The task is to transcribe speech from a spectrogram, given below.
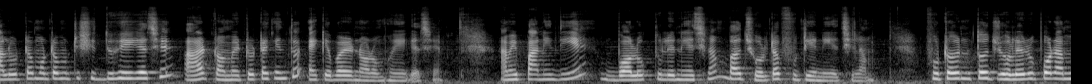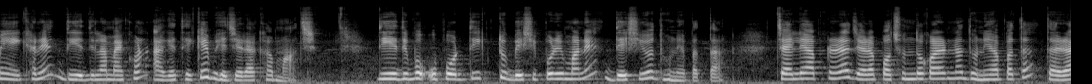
আলুটা মোটামুটি সিদ্ধ হয়ে গেছে আর টমেটোটা কিন্তু একেবারে নরম হয়ে গেছে। আমি পানি দিয়ে বলক তুলে নিয়েছিলাম বা ঝোলটা ফুটিয়ে নিয়েছিলাম। ফুটন্ত ঝোলের উপর আমি এখানে দিয়ে দিলাম এখন আগে থেকে ভেজে রাখা মাছ। দিয়ে দিব উপর দিয়ে একটু বেশি পরিমাণে দেশীয় ধনে পাতা। চাইলে আপনারা যারা পছন্দ করেন না ধনিয়া পাতা, তারা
